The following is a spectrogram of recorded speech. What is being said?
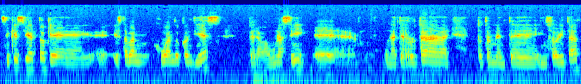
Sí que es cierto que estaban jugando con 10, pero aún así, eh, una derrota totalmente insólita,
